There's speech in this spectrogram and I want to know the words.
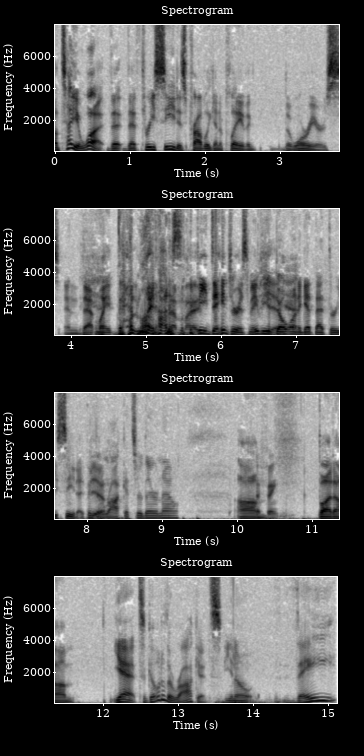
I'll tell you what that that three seed is probably going to play the the Warriors, and that might that might honestly might- be dangerous. Maybe you Yeah. don't Yeah. want to get that three seed. I think Yeah. the Rockets are there now. I Um, think. but um, yeah, to go to the Rockets, you know, they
